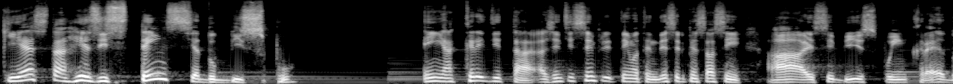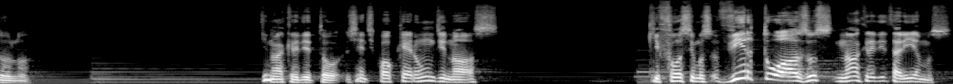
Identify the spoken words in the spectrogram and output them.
que esta resistência do bispo em acreditar. A gente sempre tem uma tendência de pensar assim: ah, esse bispo incrédulo que não acreditou. Gente, qualquer um de nós que fôssemos virtuosos não acreditaríamos.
